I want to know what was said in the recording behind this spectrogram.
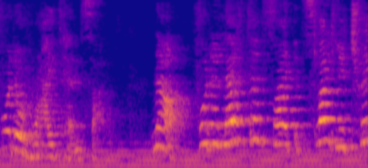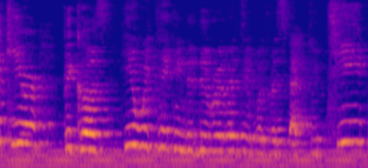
for the right-hand side. Now, for the left-hand side, it's slightly trickier because here we're taking the derivative with respect to t,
